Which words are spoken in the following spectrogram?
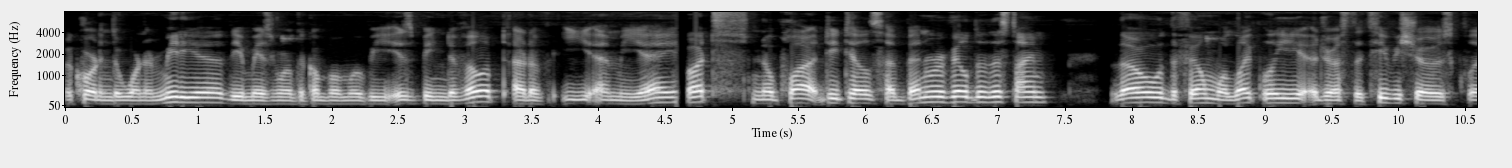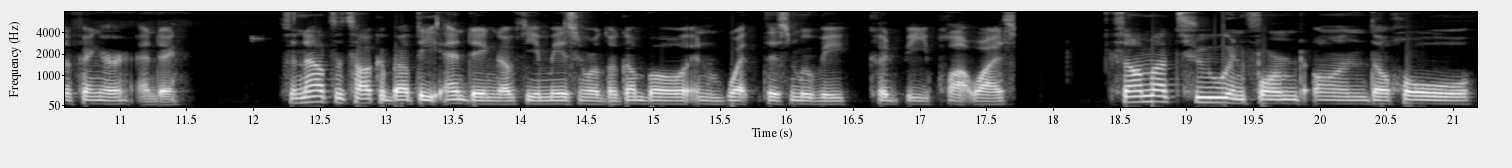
According to Warner Media, The Amazing World of Gumball movie is being developed out of EMEA, but no plot details have been revealed at this time, though the film will likely address the TV show's cliffhanger ending. So now to talk about the ending of The Amazing World of Gumball and what this movie could be plot-wise. So I'm not too informed on the whole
